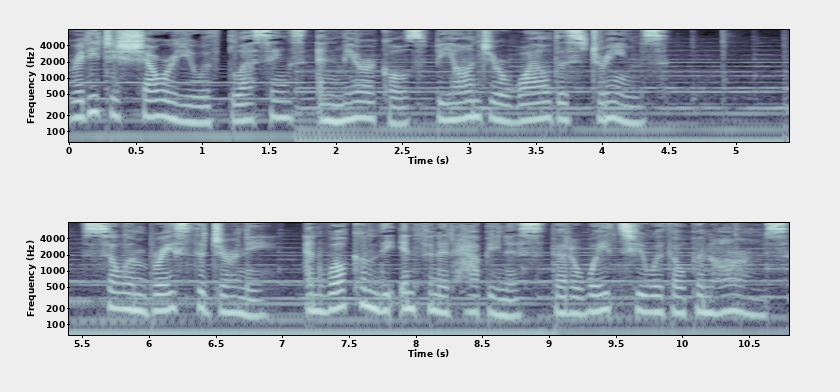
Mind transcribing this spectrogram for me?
ready to shower you with blessings and miracles beyond your wildest dreams. So embrace the journey, and welcome the infinite happiness that awaits you with open arms.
